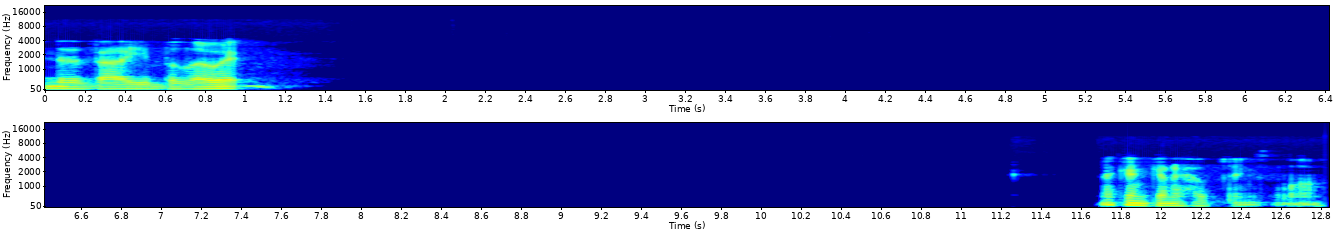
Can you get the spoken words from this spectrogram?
into the value below it. That can kind of help things along.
